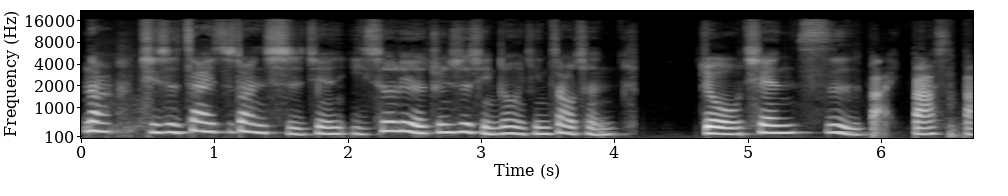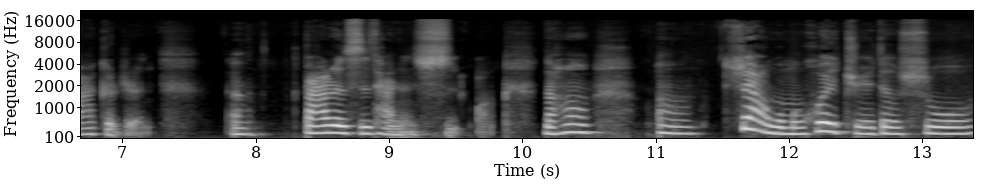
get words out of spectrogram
那其实在这段时间，以色列的军事行动已经造成九千四百八十八个人，嗯，巴勒斯坦人死亡，然后。嗯，虽然我们会觉得说，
